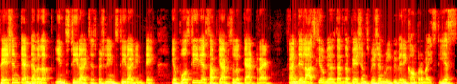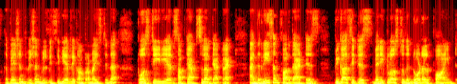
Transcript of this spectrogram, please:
patient can develop in steroids, especially in steroid intake, a posterior subcapsular cataract, and they'll ask you whether the patient's vision will be very compromised. Yes, the patient's vision will be severely compromised in a posterior subcapsular cataract. And the reason for that is because it is very close to the nodal point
